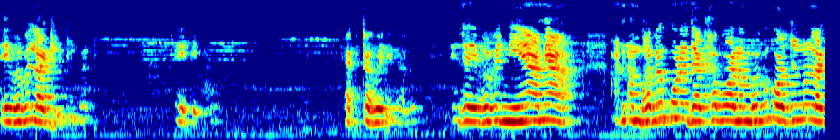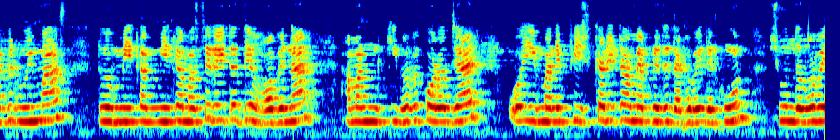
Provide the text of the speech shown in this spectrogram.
এইভাবে লাগিয়ে দেবেন। এই দেখুন, একটা হয়ে গেল। এই যে, এইভাবে নিয়ে আমি আনামভাবে করে দেখাবো। আনামভাবে করার জন্য লাগবে রুই মাছ। তো মিরকা মিরকা মাছের এইটা দিয়ে হবে না। আমার কীভাবে করা যায়, ওই মানে ফিশ কারিটা আমি আপনাদের দেখাবে দেখুন, সুন্দরভাবে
